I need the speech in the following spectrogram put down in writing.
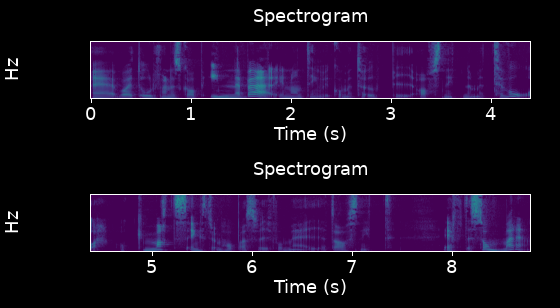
Eh, vad ett ordförandeskap innebär är någonting vi kommer ta upp i avsnitt nummer två. Och Mats Engström hoppas vi får med i ett avsnitt efter sommaren.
